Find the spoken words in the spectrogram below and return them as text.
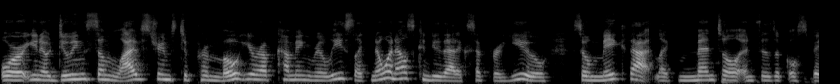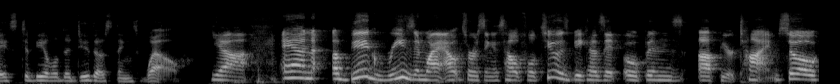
or you know doing some live streams to promote your upcoming release. Like no one else can do that except for you. So make that like mental and physical space to be able to do those things well yeah. And a big reason why outsourcing is helpful too is because it opens up your time. So,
